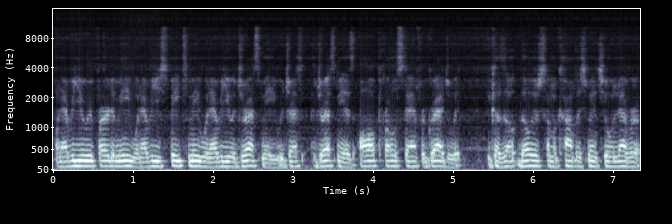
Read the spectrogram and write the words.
whenever you refer to me, whenever you speak to me, whenever you address me, address, address me as all pro Stanford graduate because those are some accomplishments you'll never,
